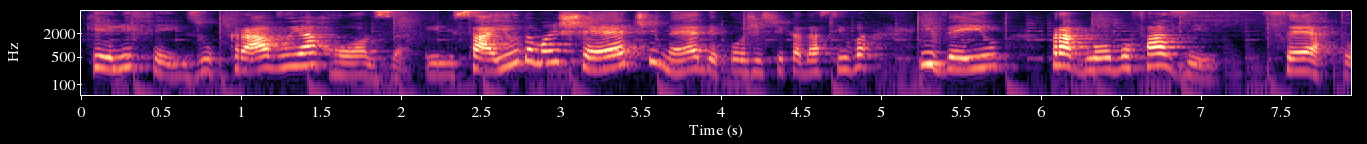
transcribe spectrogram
que ele fez, o Cravo e a Rosa. Ele saiu da manchete, né, depois de Chica da Silva, e veio para Globo fazer, certo?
